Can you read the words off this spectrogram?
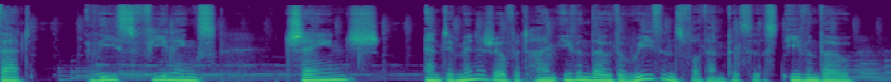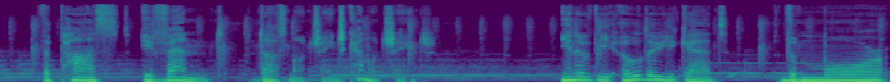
That these feelings change and diminish over time, even though the reasons for them persist, even though the past event does not change, cannot change. You know, the older you get, the more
